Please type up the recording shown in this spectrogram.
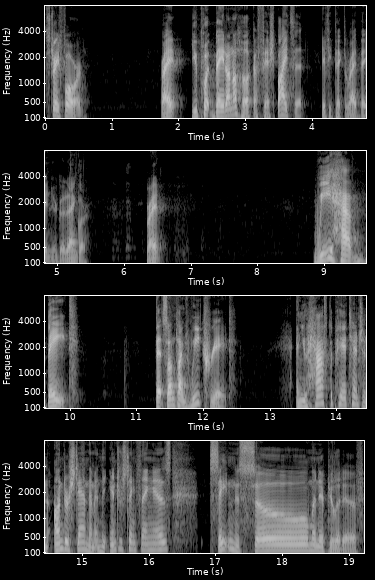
Straightforward, right? You put bait on a hook, a fish bites it if you pick the right bait and you're a good angler, right? We have bait that sometimes we create. And you have to pay attention, understand them. And the interesting thing is, Satan is so manipulative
